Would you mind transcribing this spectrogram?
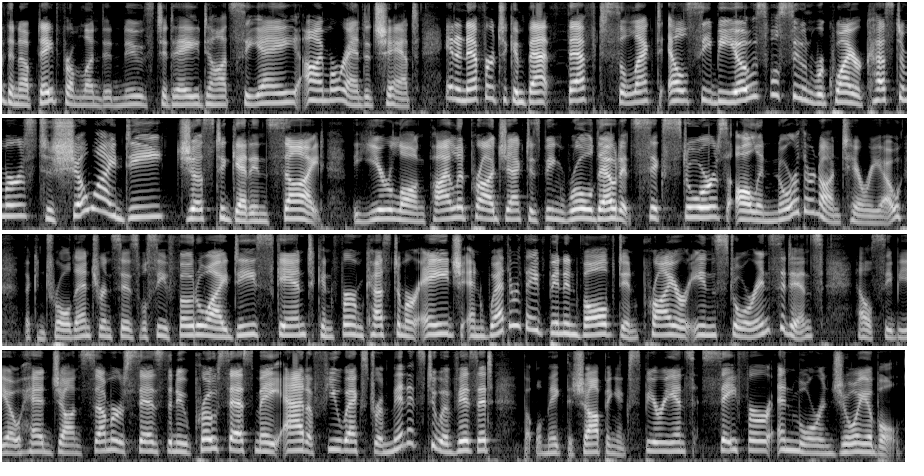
With an update from LondonNewsToday.ca, I'm Miranda Chant. In an effort to combat theft, select LCBOs will soon require customers to show ID just to get inside. The year long pilot project is being rolled out at six stores, all in Northern Ontario. The controlled entrances will see photo IDs scanned to confirm customer age and whether they've been involved in prior in store incidents. LCBO head John Summers says the new process may add a few extra minutes to a visit, but will make the shopping experience safer and more enjoyable.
